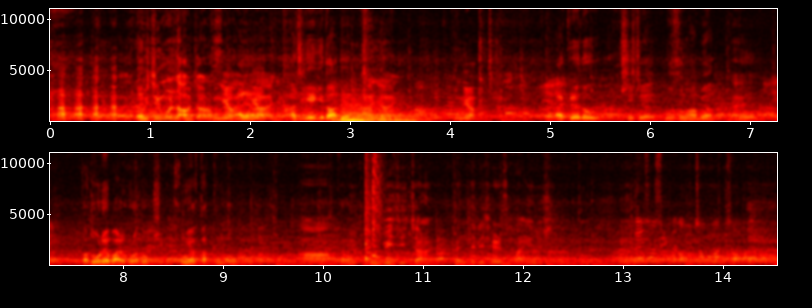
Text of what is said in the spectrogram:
그 질문 나올 줄 알았어요. 공약, 아니, 공약. 아니요. 아직 얘기도 안 했는데. 아니요 아니요. 공약. 아 그래도 혹시 이제 우승하면 뭐 그러니까 노래 말고라도 혹시 공약 같은 거 뭐. 아 굴비즈 있잖아요. 팬들이 제일 사랑해 주시는 엄청 많잖아요.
